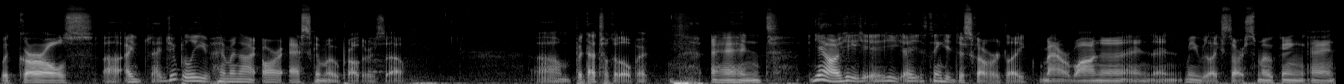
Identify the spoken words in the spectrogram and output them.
with girls. Uh, I, I do believe him and I are Eskimo brothers, though. Um, but that took a little bit. And, you know, he, he I think he discovered, like, marijuana and, and maybe, like, started smoking. And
